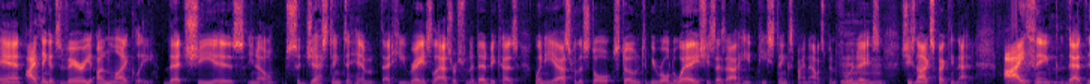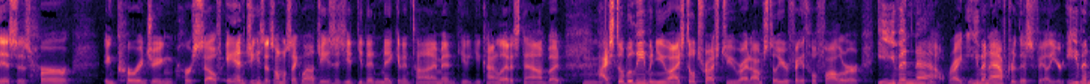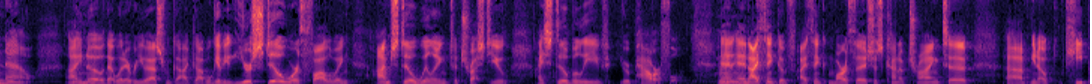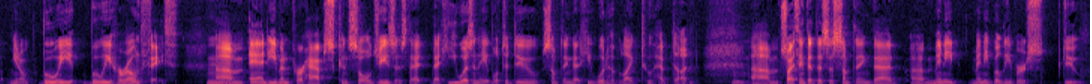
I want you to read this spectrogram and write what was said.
And I think it's very unlikely that she is, you know, suggesting to him that he raised Lazarus from the dead because when he asks for the sto- stone to be rolled away, she says, ah, he, he stinks by now. It's been four mm. days. She's not expecting that. I think that this is her encouraging herself and Jesus, almost like, well, Jesus, you, you didn't make it in time and you, you kind of let us down, but mm. I still believe in you. I still trust you, right? I'm still your faithful follower, even now, right? Even after this failure, even now. I mm-hmm. know that whatever you ask from God, God will give you. You're still worth following. I'm still willing to trust you. I still believe you're powerful. And mm. and I think of I think Martha is just kind of trying to uh, you know keep you know buoy buoy her own faith. Mm. Um, and even perhaps console Jesus that that he wasn't able to do something that he would have liked to have done. Mm. Um, so I think that this is something that uh, many many believers do.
